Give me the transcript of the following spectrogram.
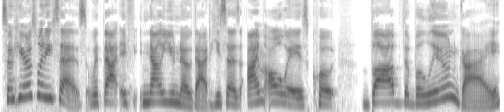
So here's what he says. With that if now you know that. He says, "I'm always quote Bob the balloon guy."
